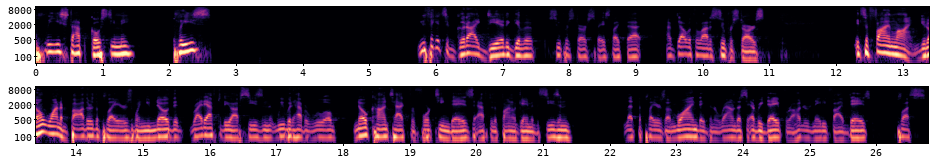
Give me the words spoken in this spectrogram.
Please stop ghosting me. Please. You think it's a good idea to give a superstar space like that? I've dealt with a lot of superstars it's a fine line. You don't want to bother the players when you know that right after the offseason, we would have a rule no contact for 14 days after the final game of the season. Let the players unwind. They've been around us every day for 185 days plus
